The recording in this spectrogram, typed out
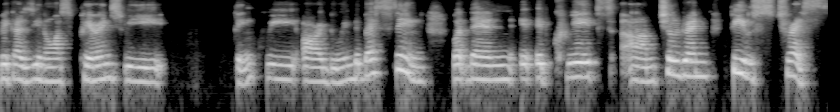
because you know as parents we think we are doing the best thing, but then it, it creates um, children feel stress.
